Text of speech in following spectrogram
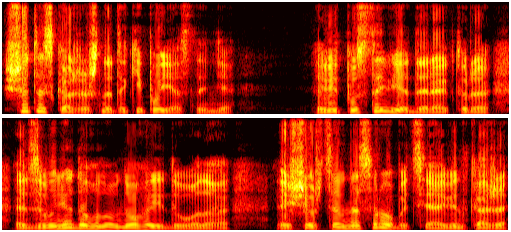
Що ти скажеш на такі пояснення? Відпустив я директора, дзвоню до головного ідеолога. Що ж це в нас робиться? А він каже:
